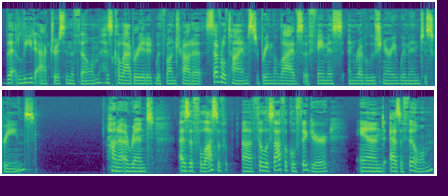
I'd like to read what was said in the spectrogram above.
the lead actress in the film, has collaborated with von Trotta several times to bring the lives of famous and revolutionary women to screens. Hannah Arendt, as a philosoph- uh, philosophical figure and as a film,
